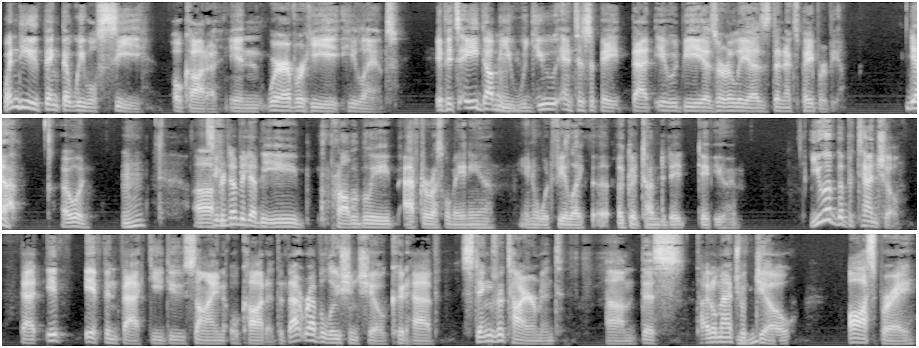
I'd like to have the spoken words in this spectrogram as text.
When do you think that we will see Okada in wherever he he lands? If it's AEW, Mhm. would you anticipate that it would be as early as the next pay per view? Yeah, I would. hmm Uh, for WWE, probably after WrestleMania, you know, would feel like the, a good time to de- debut him. You have the potential that if if in fact you do sign Okada, that that Revolution show could have Sting's retirement, um, this title match with Mhm. Joe, Ospreay,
